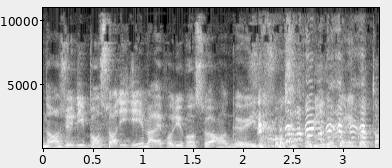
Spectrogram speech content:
Non, je lui ai dit bonsoir Didier, il m'a répondu bonsoir, donc euh, il est faut aussi poli, donc on est content.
